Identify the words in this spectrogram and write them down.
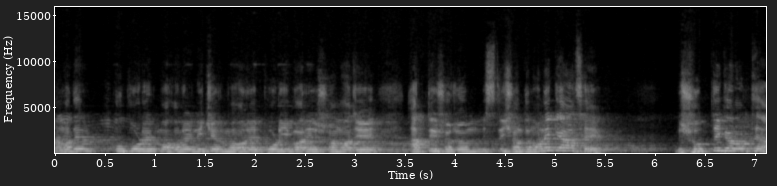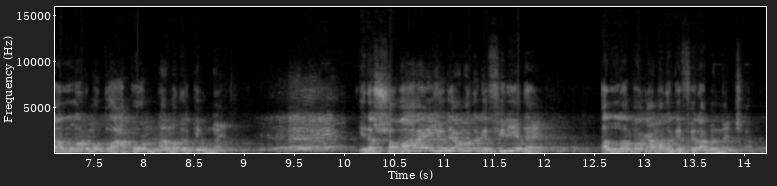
আমাদের উপরের মহলে, নিচের মহলে, পরিবারে, সমাজে, আত্মীয় স্বজন, স্ত্রী সন্তান অনেকে আছে সত্যিকার অর্থে আল্লাহর মতো আপন আমাদের কেউ নাই। এরা সবাই যদি আমাদেরকে ফিরিয়ে দেয়, আল্লাহ পাক আমাদেরকে ফেরাবেন না ইনশাআল্লাহ।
